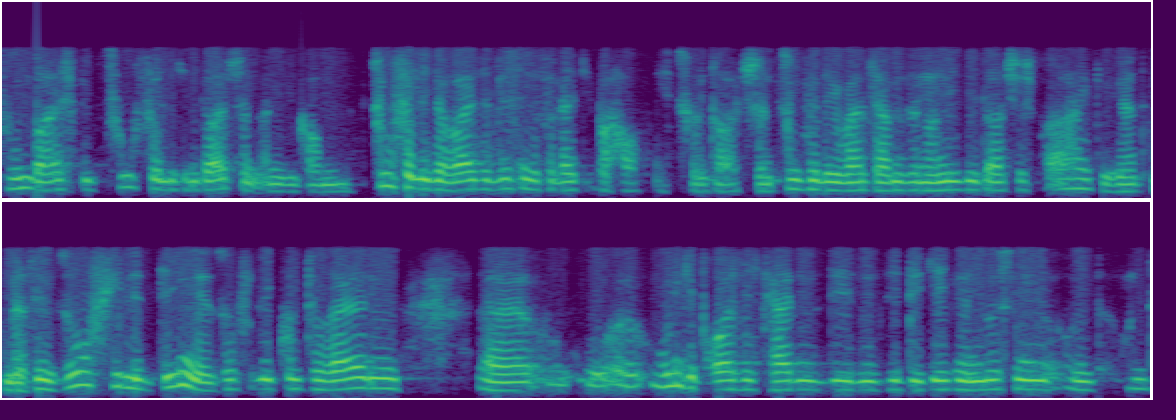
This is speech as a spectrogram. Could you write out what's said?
zum Beispiel zufällig in Deutschland angekommen. Zufälligerweise wissen sie vielleicht überhaupt nichts von Deutschland. Zufälligerweise haben sie noch nie die deutsche Sprache gehört. Und das sind so viele Dinge, so viele kulturellen äh, Ungebräuchlichkeiten, denen sie begegnen müssen. Und, und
